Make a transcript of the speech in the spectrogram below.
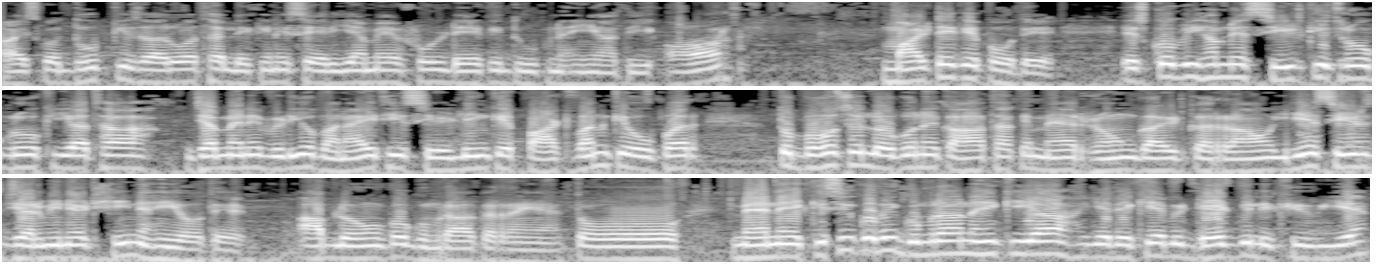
इसको धूप की ज़रूरत है, लेकिन इस एरिया में फुल डे की धूप नहीं आती। और माल्टे के पौधे इसको भी हमने सीड के थ्रू ग्रो किया था। जब मैंने वीडियो बनाई थी सीडलिंग के पार्ट वन के ऊपर तो बहुत से लोगों ने कहा था कि मैं रॉन्ग गाइड कर रहा हूँ। ये सीड्स जर्मिनेट ही नहीं होते। आप लोगों को गुमराह कर रहे हैं। तो मैंने किसी को भी गुमराह नहीं किया। ये देखिए, अभी डेट भी लिखी हुई है।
